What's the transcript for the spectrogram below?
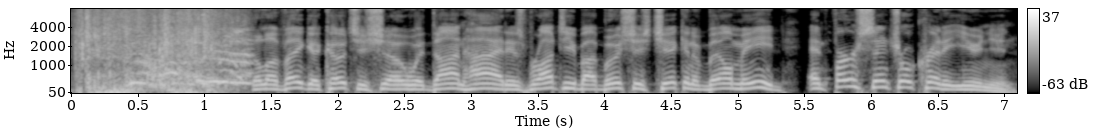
The La Vega Coaches Show with Don Hyde is brought to you by Bush's Chicken of Bellmead and First Central Credit Union.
